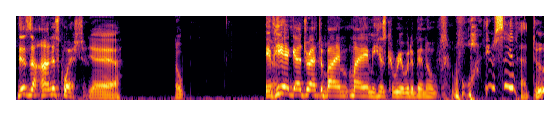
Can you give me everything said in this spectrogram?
This is an honest question. Yeah. Nope. If he had got drafted by Miami, his career would have been over. Why do you say that, dude?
